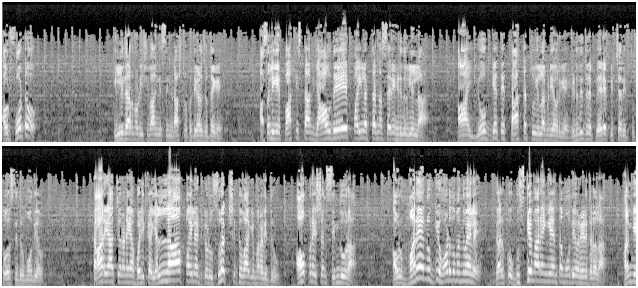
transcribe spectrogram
ಅವ್ರ ಫೋಟೋ. ಇಲ್ಲಿದಾರ ನೋಡಿ ಶಿವಾಂಗಿ ಸಿಂಗ್ ರಾಷ್ಟ್ರಪತಿಗಳ ಜೊತೆಗೆ. ಅಸಲಿಗೆ ಪಾಕಿಸ್ತಾನ್ ಯಾವುದೇ ಪೈಲಟ್ ಅನ್ನ ಸೆರೆ ಹಿಡಿದಿರಲಿಲ್ಲ. ಆ ಯೋಗ್ಯತೆ ತಾಕತ್ತು ಇಲ್ಲ ಬಿಡಿ ಅವರಿಗೆ. ಹಿಡಿದಿದ್ರೆ ಬೇರೆ ಪಿಕ್ಚರ್ ಇತ್ತು, ತೋರಿಸ್ತಿದ್ರು ಮೋದಿ ಅವರು. ಕಾರ್ಯಾಚರಣೆಯ ಬಳಿಕ ಎಲ್ಲಾ ಪೈಲಟ್ಗಳು ಸುರಕ್ಷಿತವಾಗಿ ಮರಳಿದ್ರು. ಆಪರೇಷನ್ ಸಿಂಧೂರ. ಅವರು ಮನೆ ನುಗ್ಗಿ ಹೊಡೆದು ಬಂದ ಮೇಲೆ ಗರ್ಕೋ ಗುಸ್ಕೆ ಮಾರಂಗೆ ಅಂತ ಮೋದಿ ಅವರು ಹೇಳಿದ್ರಲ್ಲ, ಹಂಗೆ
